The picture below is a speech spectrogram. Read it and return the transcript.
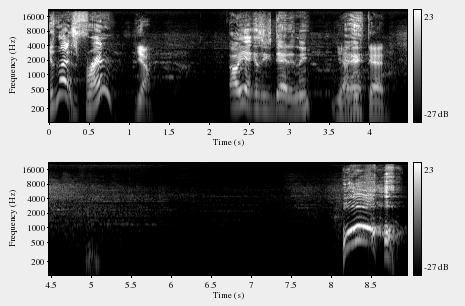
Isn't that his friend? Yeah. Oh yeah, because he's dead, isn't he? Yeah, he's dead. Oh!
